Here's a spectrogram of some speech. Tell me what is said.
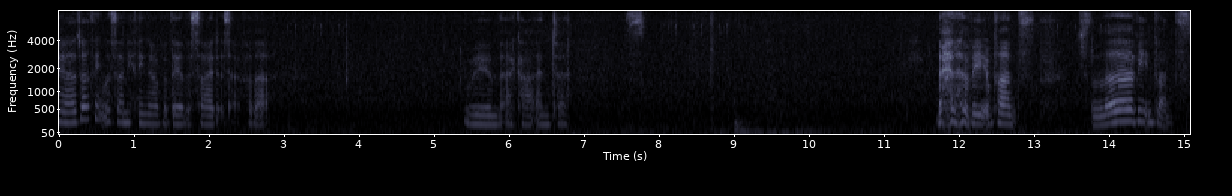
Yeah, I don't think there's anything over the other side except for that room that I can't enter. I love eating plants. Just love eating plants.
